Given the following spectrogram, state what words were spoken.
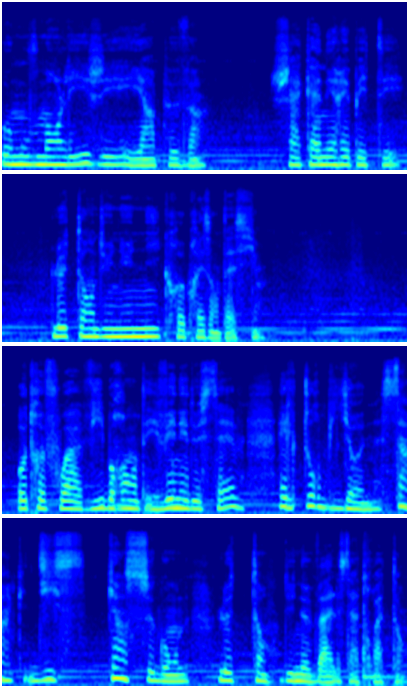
aux mouvements légers et un peu vains, chaque année répétée, le temps d'une unique représentation. Autrefois vibrante et veinée de sève, elle tourbillonne 5, 10, 15 secondes, le temps d'une valse à trois temps.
